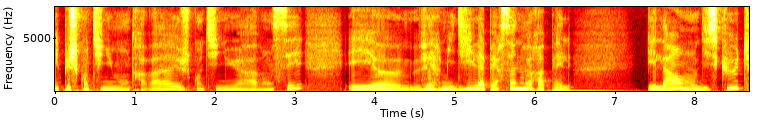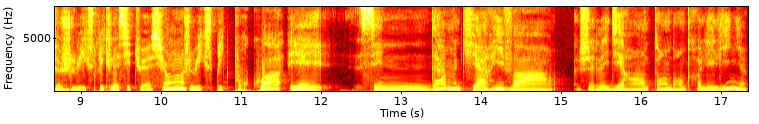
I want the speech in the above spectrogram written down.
Et puis je continue mon travail, je continue à avancer et euh, vers midi, la personne me rappelle. Et là, on discute, je lui explique la situation, je lui explique pourquoi et c'est une dame qui arrive à j'allais dire à entendre entre les lignes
